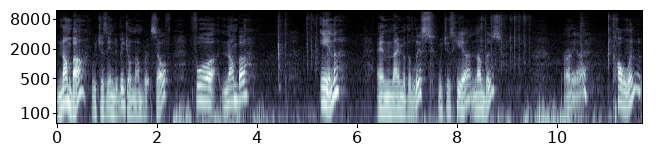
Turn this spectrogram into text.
number, which is individual number itself, for number in, and the name of the list, which is here, numbers, radio, colon,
